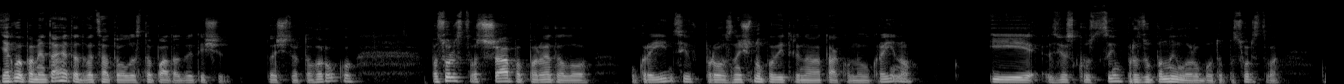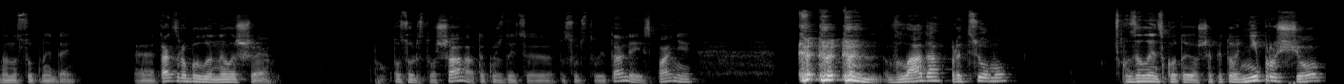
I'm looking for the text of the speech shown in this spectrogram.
Як ви пам'ятаєте, 20 листопада 2024 року посольство США попередило українців про значну повітряну атаку на Україну і в зв'язку з цим призупинило роботу посольства на наступний день. Е, Так зробили не лише посольство США, а також здається посольство Італії, Іспанії. Влада при цьому Зеленського та його Шапіто ні про що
